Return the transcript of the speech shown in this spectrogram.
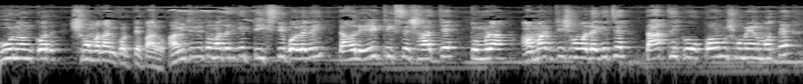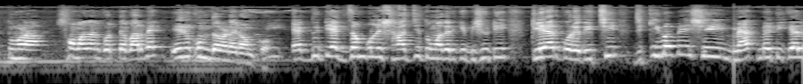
গুণ অঙ্কর সমাধান করতে পারো। আমি যদি তোমাদেরকে ট্রিক্সটি বলে দিই, তাহলে এই ট্রিক্সের সাহায্যে তোমরা আমার যে সময় লেগেছে, তার থেকেও কম সময়ের মধ্যে তোমরা সমাধান করতে পারবে এরকম ধরনের অঙ্ক। এক দুটি এক্সাম্পলের সাহায্যে তোমাদেরকে বিষয়টি ক্লিয়ার করে দিচ্ছি যে কীভাবে সেই ম্যাথমেটিক্যাল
